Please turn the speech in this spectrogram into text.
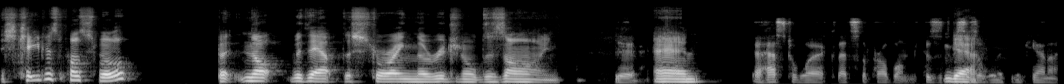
as cheap as possible, but not without destroying the original design. Yeah. And It has to work. That's the problem because this Yeah. is a working piano.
